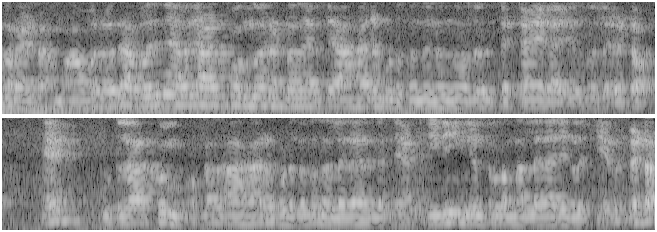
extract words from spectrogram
പറയണ്ട. അവർ ഒരു അവരിന് ഒരാൾക്ക് ഒന്നോ രണ്ടോ നേരത്തെ ആഹാരം കൊടുക്കുന്നതിനൊന്നും അതൊരു തെറ്റായ കാര്യമൊന്നുമല്ല കേട്ടോ? ഏഹ് കൂട്ടുകാർക്കും ഒക്കെ ആഹാരം കൊടുക്കുന്നത് നല്ല കാര്യം തന്നെയാണ്. ഇനി ഇങ്ങനത്തുള്ള നല്ല കാര്യങ്ങൾ ചെയ്യണം കേട്ടോ?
